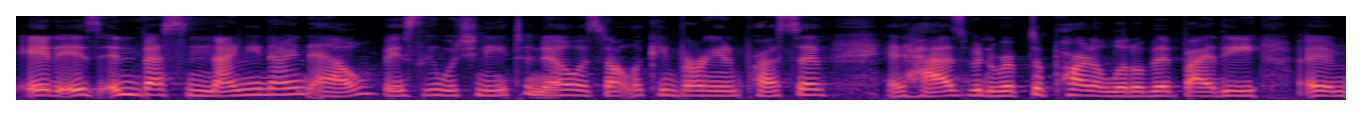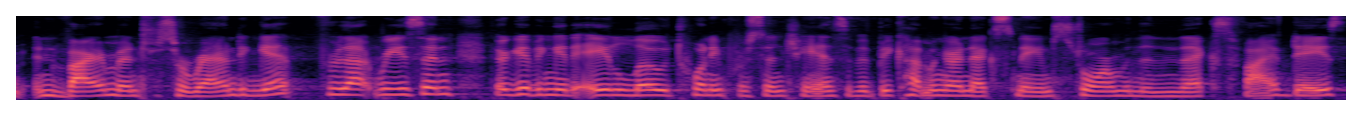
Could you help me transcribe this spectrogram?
It is Invest 99L. Basically what you need to know, it's not looking very impressive. It has been ripped apart a little bit by the um, environment surrounding it. For that reason, they're giving it a low 20% chance of it becoming our next named storm within the next five days.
